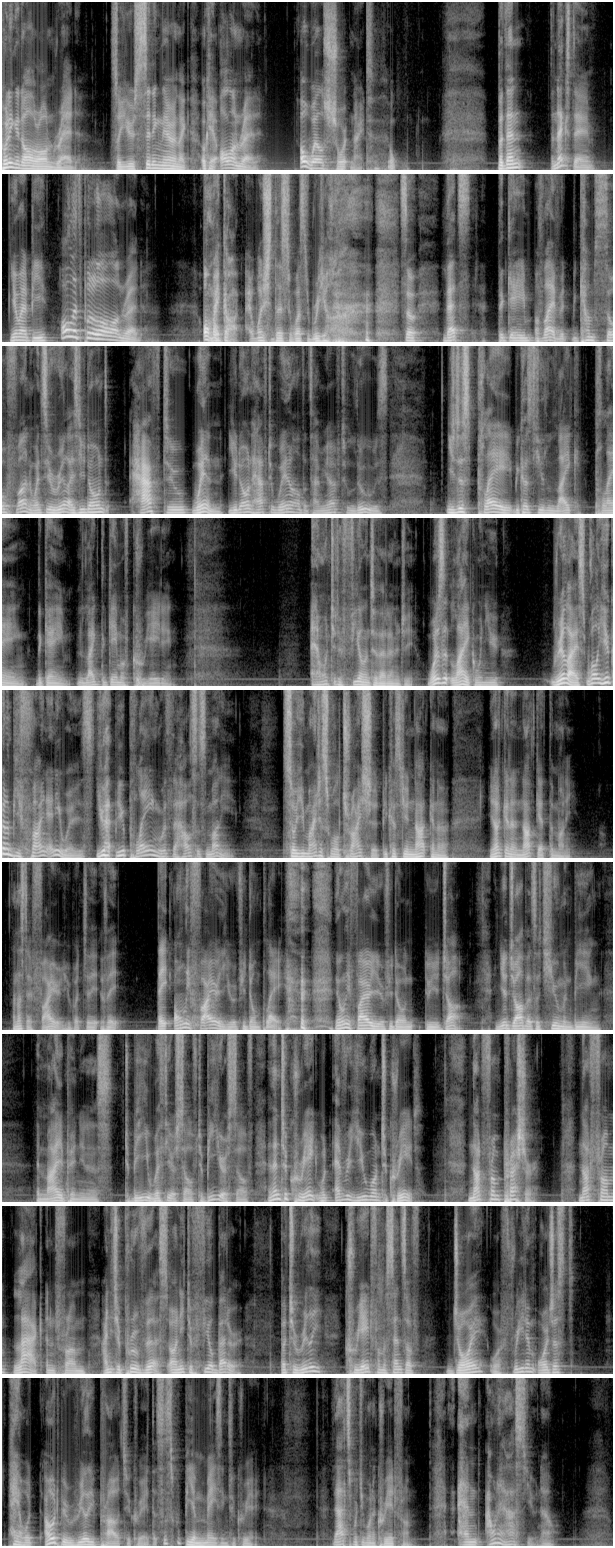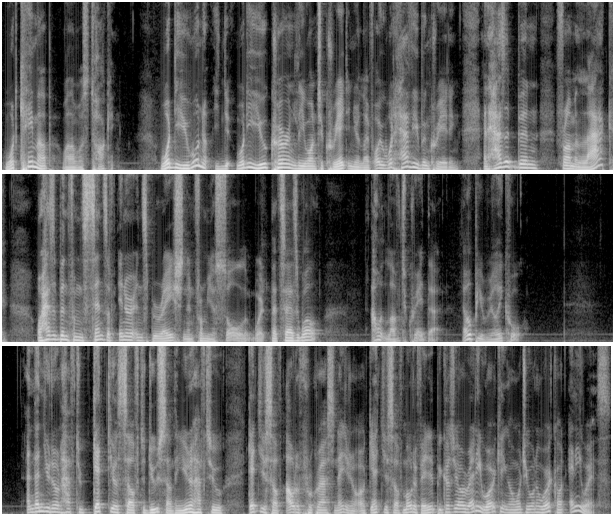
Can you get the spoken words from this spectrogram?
putting it all on red. So you're sitting there and like, okay, all on red. Oh well, short night. Oh. But then the next day, you might be, oh, let's put it all on red. Oh my god, I wish this was real. so that's the game of life. It becomes so fun once you realize you don't have to win. You don't have to win all the time. You have to lose. You just play because you like playing the game, like the game of creating. And I want you to feel into that energy. What is it like when you realize, well, you're gonna be fine anyways. You ha- you're playing with the house's money, so you might as well try shit because you're not gonna you're not gonna not get the money, unless they fire you. But they they they only fire you if you don't play. they only fire you if you don't do your job. And your job as a human being, in my opinion, is to be with yourself, to be yourself, and then to create whatever you want to create. Not from pressure, not from lack and from I need to prove this or I need to feel better, but to really create from a sense of joy or freedom or just hey, I would I would be really proud to create this. This would be amazing to create. That's what you want to create from. And I want to ask you now, what came up while I was talking? What do you want what do you currently want to create in your life or what have you been creating? And has it been from a lack or has it been from the sense of inner inspiration and from your soul that says, well, I would love to create that? That would be really cool. And then you don't have to get yourself to do something. You don't have to get yourself out of procrastination or get yourself motivated because you're already working on what you want to work on, anyways.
